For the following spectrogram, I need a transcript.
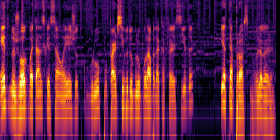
Entre no jogo, vai estar na descrição aí, junto com o grupo. Participe do grupo lá pra dar café E até a próxima. Valeu, galera.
